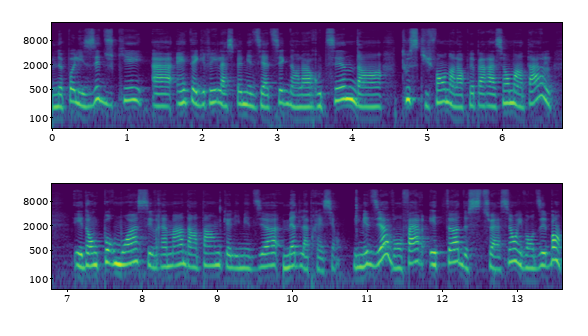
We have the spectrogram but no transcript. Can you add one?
Ne pas les éduquer à intégrer l'aspect médiatique dans leur routine, dans tout ce qu'ils font dans leur préparation mentale. Et donc, pour moi, c'est vraiment d'entendre que les médias mettent de la pression. Les médias vont faire état de situation. Ils vont dire, bon,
